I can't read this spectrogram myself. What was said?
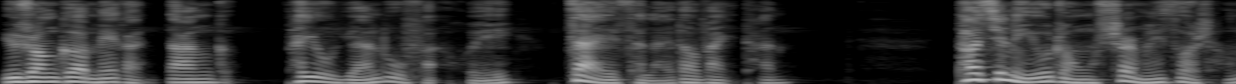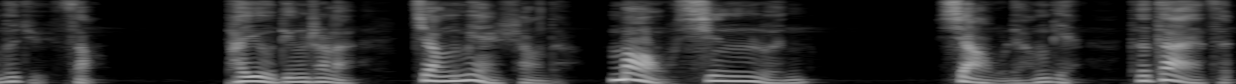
于双哥没敢耽搁，他又原路返回。再一次来到外滩，他心里有种事儿没做成的沮丧。他又盯上了江面上的冒新轮。下午两点，他再次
